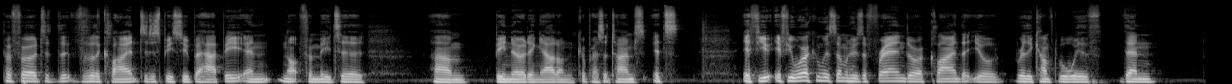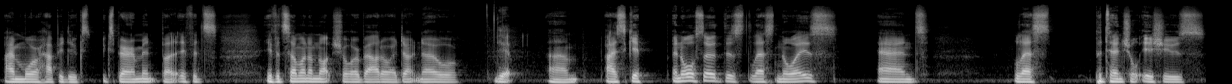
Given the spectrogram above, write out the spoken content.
prefer to the, for the client to just be super happy and not for me to um, be nerding out on compressor times. It's if you if you're working with someone who's a friend or a client that you're really comfortable with, then I'm more happy to ex- experiment. But if it's if it's someone I'm not sure about or I don't know or Yep. um, I skip, and also there's less noise and less potential issues.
